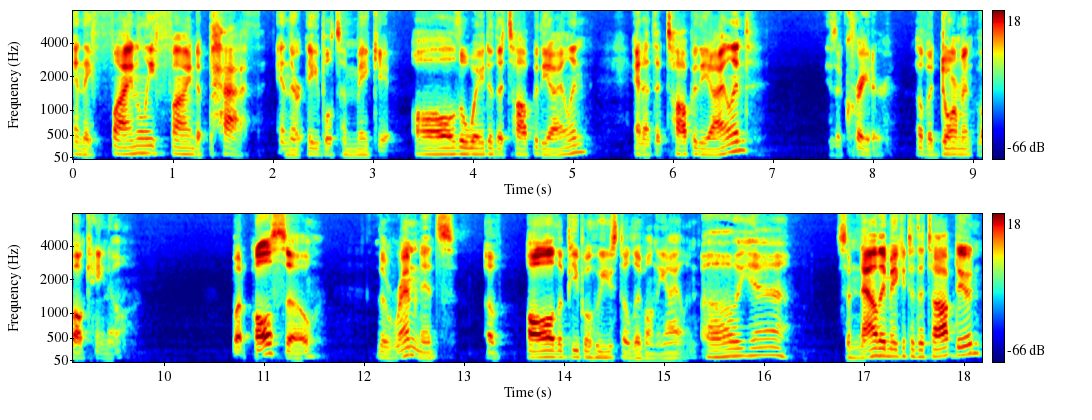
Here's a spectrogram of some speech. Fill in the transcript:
and they finally find a path and they're able to make it all the way to the top of the island. And at the top of the island is a crater of a dormant volcano, but also the remnants of all the people who used to live on the island. Oh yeah. So now they make it to the top, dude.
